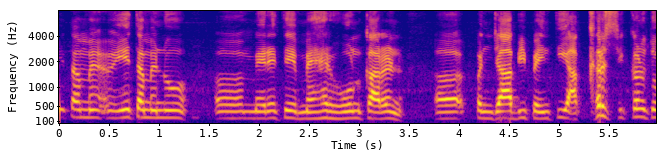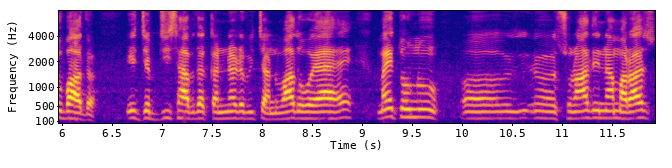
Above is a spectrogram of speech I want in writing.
ਇਹ ਤਾਂ ਮੈਂ ਇਹ ਤਾਂ ਮੈਨੂੰ ਮੇਰੇ ਤੇ ਮਿਹਰ ਹੋਣ ਕਾਰਨ ਪੰਜਾਬੀ 35 ਅੱਖਰ ਸਿੱਖਣ ਤੋਂ ਬਾਅਦ ਇਹ ਜਪਜੀ ਸਾਹਿਬ ਦਾ ਕੰਨੜ ਵਿੱਚ ਅਨੁਵਾਦ ਹੋਇਆ ਹੈ ਮੈਂ ਤੁਹਾਨੂੰ ਅ, ਅ, ਸੁਣਾ ਦੇਣਾ ਮਹਾਰਾਜ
